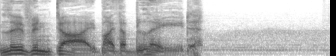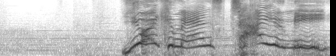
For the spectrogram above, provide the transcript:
Live and die by the blade. Your commands tire me!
